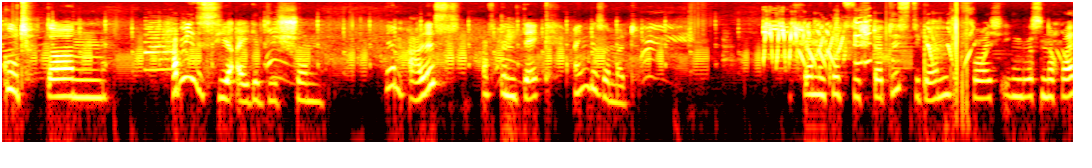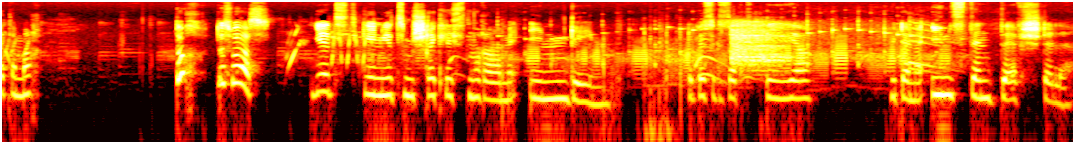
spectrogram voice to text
gut, dann haben wir das hier eigentlich schon. Wir haben alles auf dem Deck eingesammelt. Schaue mir kurz die Statistik an, bevor ich irgendwas noch weitermache. Doch, das war's. Jetzt gehen wir zum schrecklichsten Raum in-game. Oder besser gesagt, der mit einer Instant-Death-Stelle.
